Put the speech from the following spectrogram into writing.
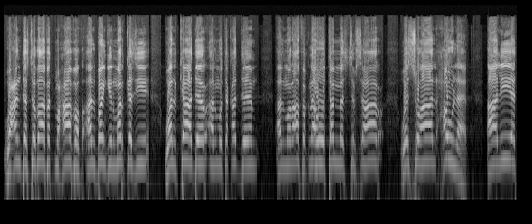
وعند استضافة محافظ البنك المركزي والكادر المتقدم المرافق له تم استفسار والسؤال حول آلية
